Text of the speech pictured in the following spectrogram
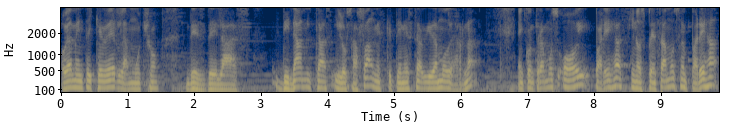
obviamente hay que verla mucho desde las, dinámicas y los afanes que tiene esta vida moderna, encontramos hoy parejas, si nos pensamos en pareja,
